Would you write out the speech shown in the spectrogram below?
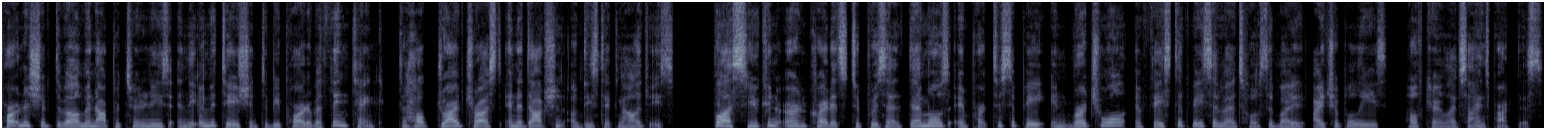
partnership development opportunities, and the invitation to be part of a think tank to help drive trust and adoption of these technologies. Plus, you can earn credits to present demos and participate in virtual and face to face events hosted by IEEE's Healthcare Life Science practice.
